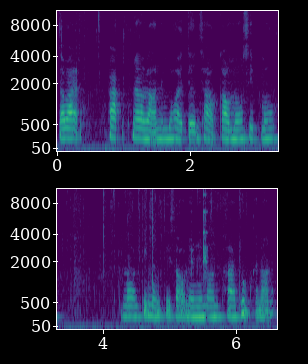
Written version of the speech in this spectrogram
แต่ว่าพักแนวร้านนี่บ่ค่อยตื่นเช้าเก้าโมงสิบโมงนอนตีหนึ่งตีสองเดี๋ยวนี้นอนห้าทุ่มก็นอนละ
